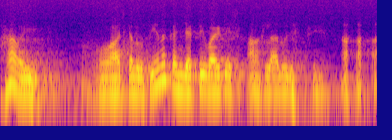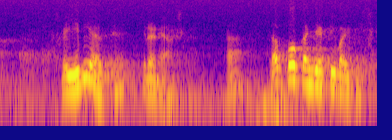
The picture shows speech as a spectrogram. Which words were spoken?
हाँ भाई, वो आजकल होती है ना कंजेक्टिवाइटिस आँख लाल हो जाती है उसका ये भी अर्थ है, हिरण्याक्ष हाँ सबको कंजेक्टिवाइटिस है।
